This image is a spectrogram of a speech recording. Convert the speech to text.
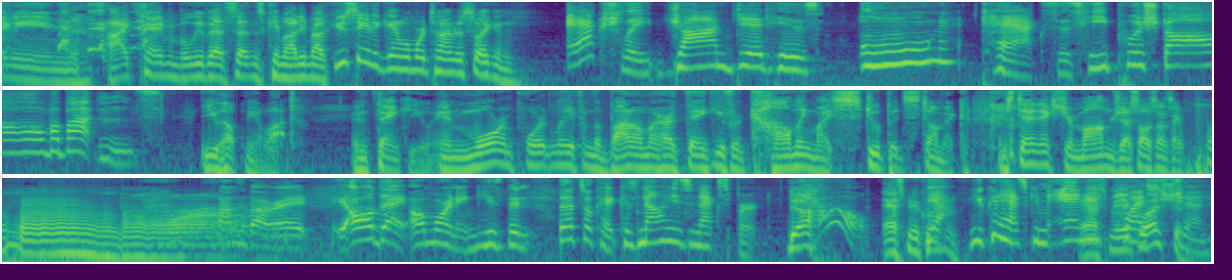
I mean, I can't even believe that sentence came out of your mouth. Can you say it again one more time just so I can. Actually, John did his own taxes. He pushed all the buttons. You helped me a lot. And thank you. And more importantly, from the bottom of my heart, thank you for calming my stupid stomach. I'm standing next to your mom, Jess. All of a sudden, it's like, Sounds about right. All day, all morning. He's been. That's okay, because now he's an expert. Oh. Ask me a Yeah, question. you can ask him any Ask me a question.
